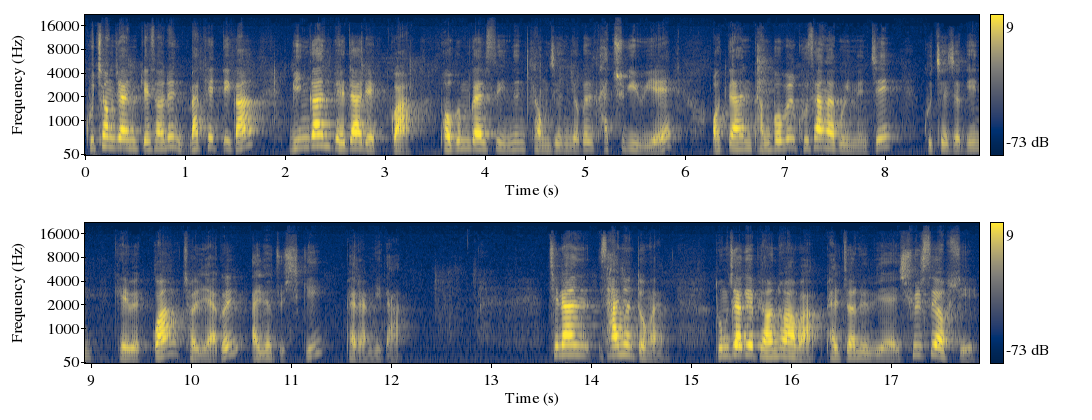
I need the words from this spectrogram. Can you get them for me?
구청장님께서는 마켓디가 민간 배달 앱과 버금갈 수 있는 경쟁력을 갖추기 위해 어떠한 방법을 구상하고 있는지 구체적인 계획과 전략을 알려주시기 바랍니다. 지난 4년 동안 동작의 변화와 발전을 위해 쉴 새 없이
